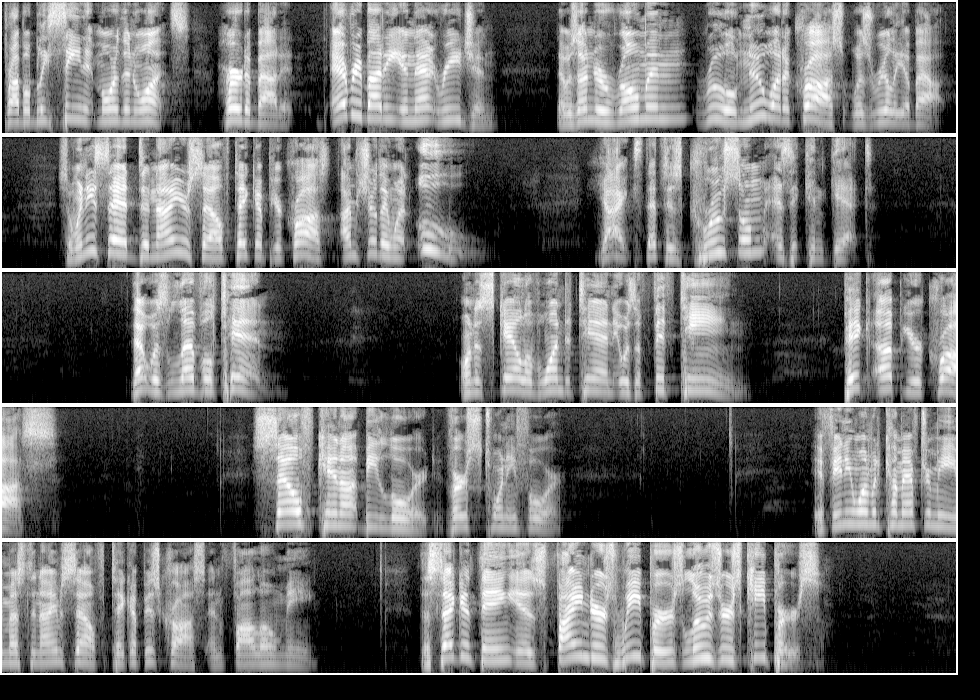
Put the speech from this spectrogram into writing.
probably seen it more than once, heard about it. Everybody in that region that was under Roman rule knew what a cross was really about. So when he said, Deny yourself, take up your cross, I'm sure they went, Ooh, yikes, that's as gruesome as it can get. That was level 10. On a scale of 1 to 10, it was a 15. Pick up your cross. Self cannot be Lord. Verse 24. If anyone would come after me, he must deny himself, take up his cross, and follow me. The second thing is finders, weepers, losers, keepers.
